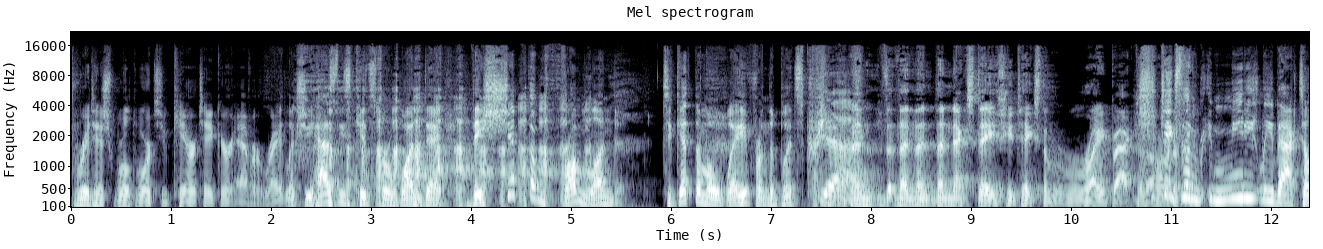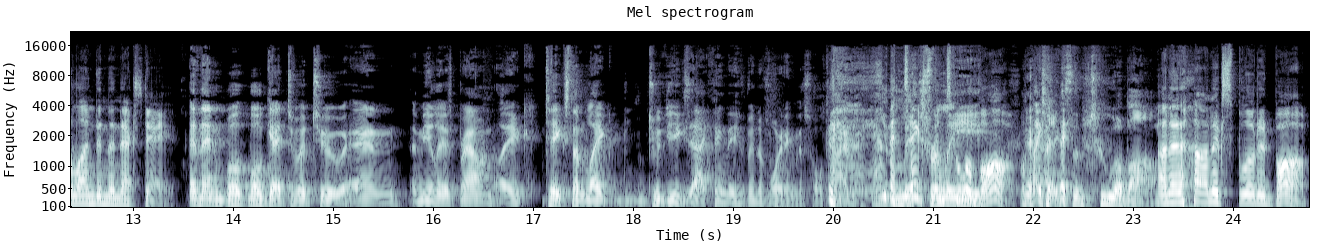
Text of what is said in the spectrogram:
British World War II caretaker ever, right? Like, she has these kids for one day. They ship them from London to get them away from the Blitzkrieg. Yeah. And then the, the next day, she takes them right back to the She heart takes of it. them immediately back to London the next day. And then we'll we'll get to it too. And Emelius Browne like takes them like to the exact thing they have been avoiding this whole time. It takes them to a bomb. Like, takes them to a bomb. on an unexploded bomb.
